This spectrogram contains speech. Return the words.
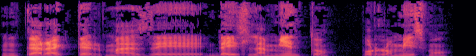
un carácter más de, de aislamiento, por lo mismo,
